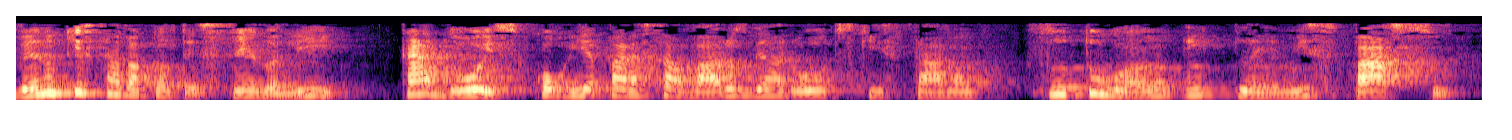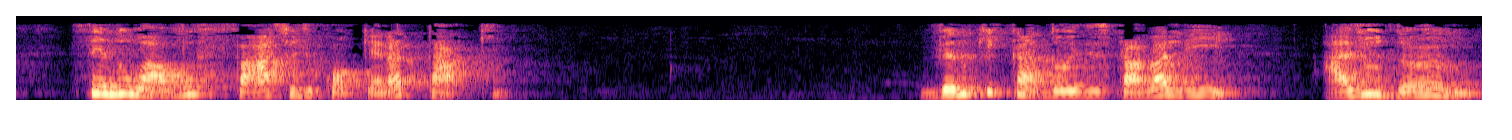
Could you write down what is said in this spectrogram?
Vendo o que estava acontecendo ali, K2 corria para salvar os garotos que estavam flutuando em pleno espaço, sendo alvo fácil de qualquer ataque. Vendo que K2 estava ali, ajudando,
